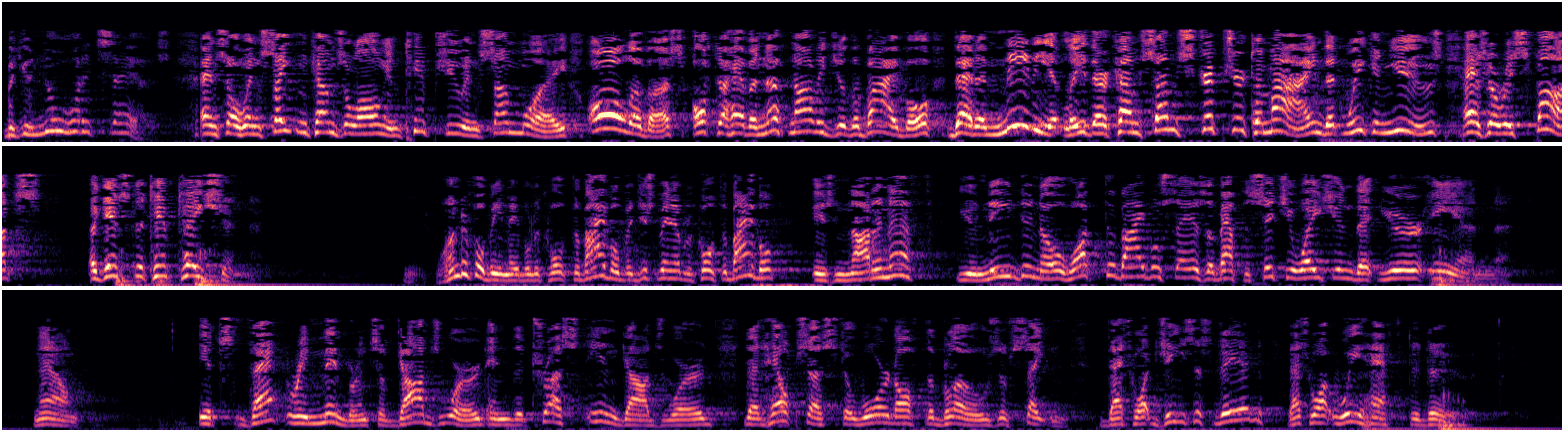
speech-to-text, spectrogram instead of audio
But you know what it says. And so when Satan comes along and tempts you in some way, all of us ought to have enough knowledge of the Bible that immediately there comes some scripture to mind that we can use as a response against the temptation. Wonderful being able to quote the Bible, but just being able to quote the Bible is not enough. You need to know what the Bible says about the situation that you're in. Now, it's that remembrance of God's Word and the trust in God's Word that helps us to ward off the blows of Satan. That's what Jesus did. That's what we have to do.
